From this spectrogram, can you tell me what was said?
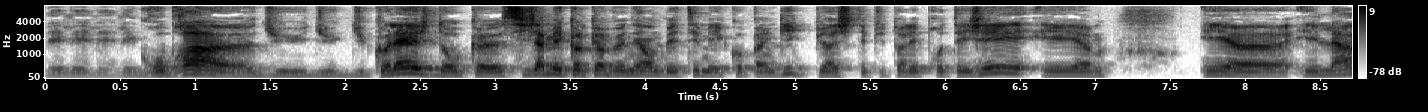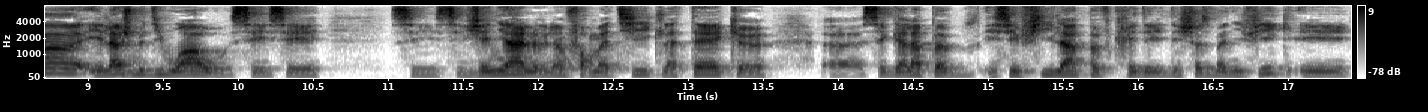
les, les, les gros bras euh, du, du, du, collège. Donc, euh, si jamais quelqu'un venait embêter mes copains geeks, puis là, j'étais plutôt à les protéger. Et, et, et, là, et là, je me dis, waouh, c'est, c'est, c'est, c'est génial, l'informatique, la tech. ces gars-là peuvent, et ces filles-là peuvent créer des, des choses magnifiques. Et,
